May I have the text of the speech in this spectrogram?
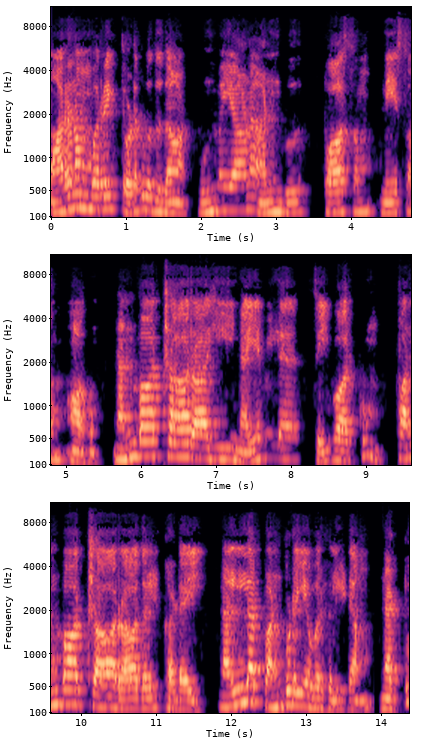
மரணம் வரை தொடர்வதுதான் உண்மையான அன்பு பாசம் நேசம் ஆகும். நண்பாற்றாராகி நயமில செய்வார்க்கும் பண்பாற்றாராதல் கடை. நல்ல பண்புடையவர்களிடம் நட்பு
